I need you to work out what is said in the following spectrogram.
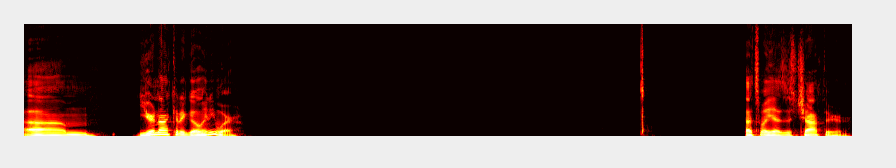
um, you're not going to go anywhere. That's why he has this chapter here.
